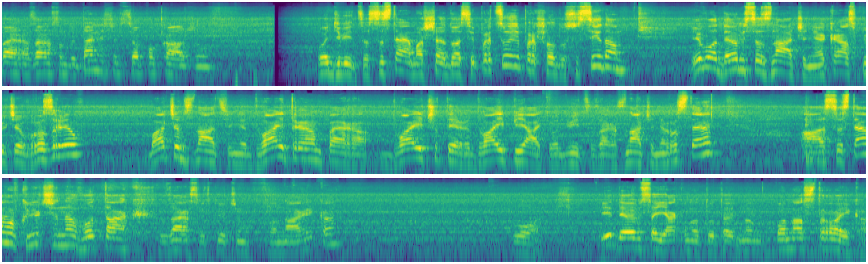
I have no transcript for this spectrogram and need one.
А. Зараз вам детальніше все покажу. От дивіться, система ще досі працює, прийшов до сусіда. І от дивимося значення. Якраз включив розрив. Бачимо значення 2,3 А, 2,4, 2,5. От дивіться, зараз значення росте. А система включена отак. Зараз відключимо фонарика. От. І дивимося, як воно тут ну, по настройках.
